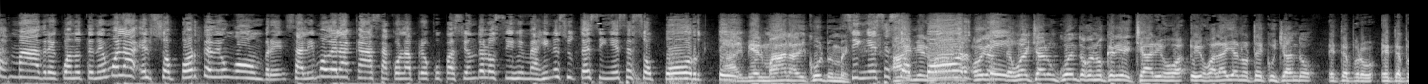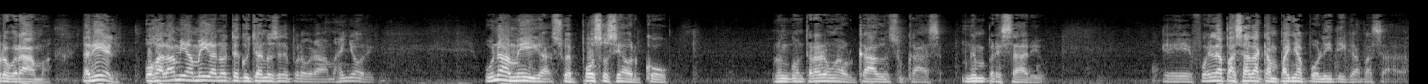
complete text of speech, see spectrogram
las madres, cuando tenemos la- el soporte de un hombre, salimos de la casa con la preocupación de los hijos. Imagínese usted sin ese soporte. Ay, mi hermana, discúlpenme. Sin ese Ay, mi hermana, soporte. oiga, te voy a echar un cuento que no quería echar y, oja- y ojalá ella no esté escuchando este, pro- este programa. Daniel, ojalá mi amiga no esté escuchando ese programa. Señores, una amiga, su esposo se ahorcó. Lo encontraron ahorcado en su casa, un empresario. Eh, fue en la pasada campaña política pasada.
